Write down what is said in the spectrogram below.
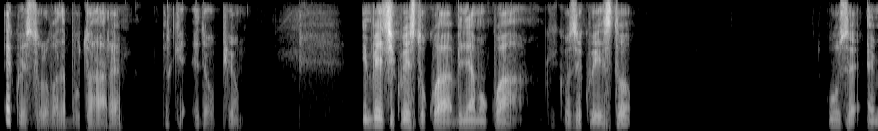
E questo lo vado a buttare perché è doppio. Invece questo qua, vediamo qua che cos'è questo. Usa e,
